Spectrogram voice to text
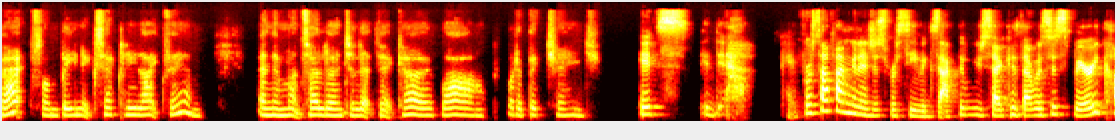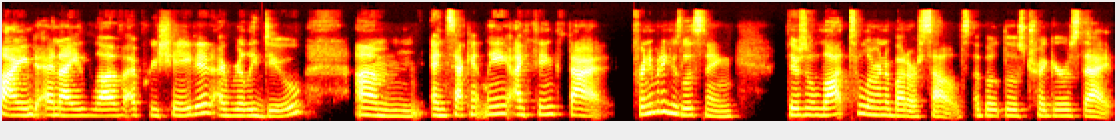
back from being exactly like them. And then once I learned to let that go, wow, what a big change. it's it, okay. First off, I'm going to just receive exactly what you said because that was just very kind and I love, appreciate it. I really do. Um, and secondly, I think that for anybody who's listening, there's a lot to learn about ourselves about those triggers that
